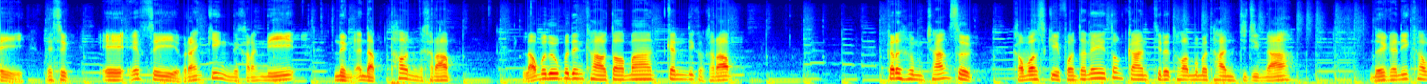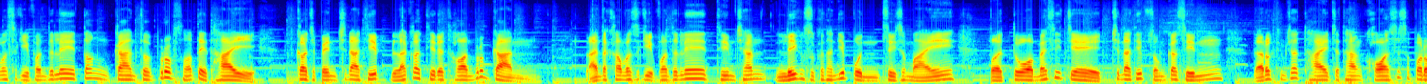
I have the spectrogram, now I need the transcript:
ย ในศึก AFC Ranking ในครั้งนี้ 1 อันดับเท่านั้นครับ เรามาดูประเด็นข่าวต่อมากันดีกว่าครับ กระหึ่มช้างศึกคาวาสกิฟอนเตเล่ต้องการธีรทรบุญมาทันจริงๆนะโดยการนี้คาวาสกิฟอนเตเล่ต้องการตัวรวบสองเตะไทย ก็จะเป็นชนาทิพย์และก็ธีรทรร่วมกัน หลังจากคาวาสกิฟอนเตเล่ทีมแชมป์ลีกสุดคันญี่ปุ่น 4 สมัย เปิดตัวแมสซี่เจ ชนาทิพย์สงกระสินและลูกทีมชาติไทยจากทางคอนเซสปโร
